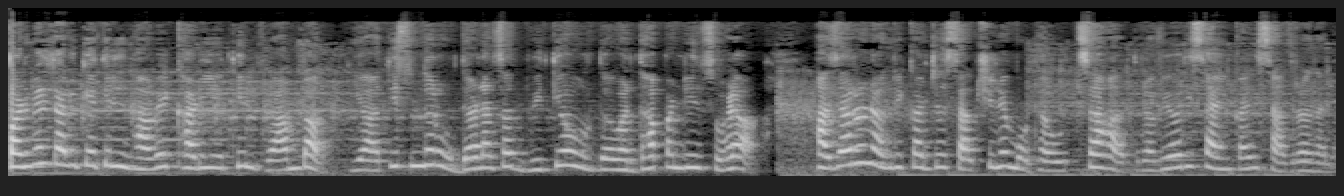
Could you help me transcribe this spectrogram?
पनवेल तालुक्यातील न्हावे खाडी येथील रामबाग या अतिसुंदर उद्यानाचा द्वितीय उर्द- वर्धापन दिन सोहळा हजारो नागरिकांच्या साक्षीने मोठ्या उत्साहात रविवारी सायंकाळी साजरा झाला.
